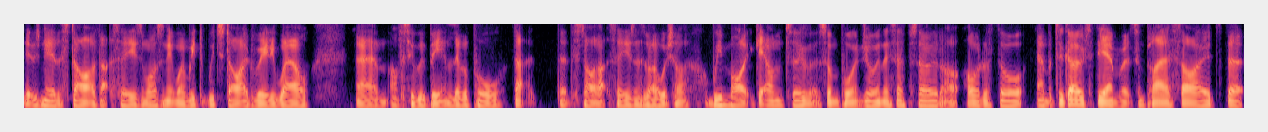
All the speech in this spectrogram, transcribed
it was near the start of that season, wasn't it? When we'd, we'd started really well. Um, obviously, we'd beaten Liverpool that at the start of that season as well, which I, we might get onto at some point during this episode, I, I would have thought. Um, but to go to the Emirates and play a side that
